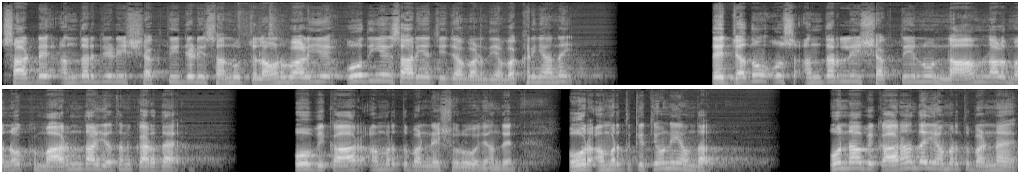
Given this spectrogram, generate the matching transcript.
ਸਾਡੇ ਅੰਦਰ ਜਿਹੜੀ ਸ਼ਕਤੀ ਜਿਹੜੀ ਸਾਨੂੰ ਚਲਾਉਣ ਵਾਲੀ ਏ, ਉਹਦੀਆਂ ਹੀ ਸਾਰੀਆਂ ਚੀਜ਼ਾਂ ਬਣਦੀਆਂ, ਵੱਖਰੀਆਂ ਨਹੀਂ। ਤੇ ਜਦੋਂ ਉਸ ਅੰਦਰਲੀ ਸ਼ਕਤੀ ਨੂੰ ਨਾਮ ਨਾਲ ਮਨੁੱਖ ਮਾਰਨ ਦਾ ਯਤਨ ਕਰਦਾ ਹੈ, ਉਹ ਵਿਕਾਰ ਅੰਮ੍ਰਿਤ ਬਣਨੇ ਸ਼ੁਰੂ ਹੋ ਜਾਂਦੇ ਨੇ। ਹੋਰ ਅੰਮ੍ਰਿਤ ਕਿਤੇੋਂ ਨਹੀਂ ਆਉਂਦਾ। ਉਹਨਾਂ ਵਿਕਾਰਾਂ ਦਾ ਹੀ ਅੰਮ੍ਰਿਤ ਬਣਨਾ ਹੈ।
